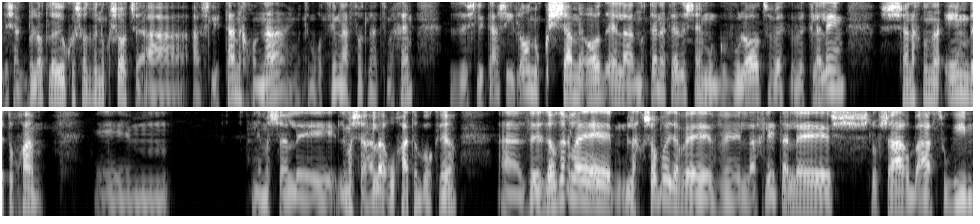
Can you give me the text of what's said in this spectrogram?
ושהגבלות לא יהיו קשות ונוקשות, שהשליטה הנכונה, אם אתם רוצים לעשות לעצמכם, זה שליטה שהיא לא נוקשה מאוד, אלא נותנת איזה שהם גבולות וכללים שאנחנו נעים בתוכם. למשל, אה, למשל ארוחת הבוקר, אז זה עוזר לחשוב רגע ולהחליט על אה, שלושה ארבעה סוגים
